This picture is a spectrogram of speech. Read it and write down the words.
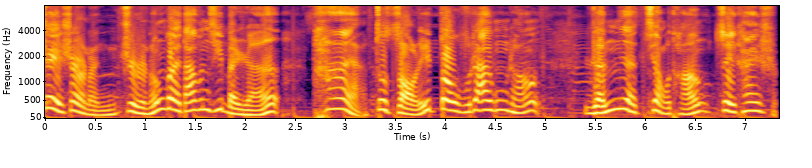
这事儿呢，你只能怪达芬奇本人。他呀，就走了一豆腐渣工程。人家教堂最开始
